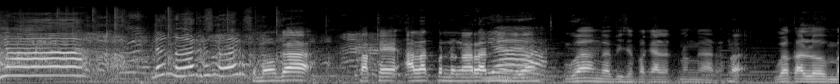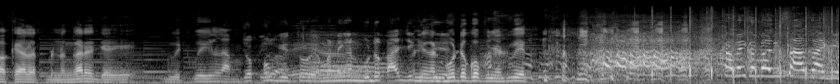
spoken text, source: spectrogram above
Ya. Dengar, dengar. Semoga pakai alat pendengarannya Iya. ya. Gua nggak bisa pakai alat pendengar. Enggak. Gua kalau pakai alat pendengar jadi duit gue hilang. Oh gitu ya, mendingan budek aja gitu. Dengan ya. bodoh gue punya duit. Kami kembali saat lagi.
